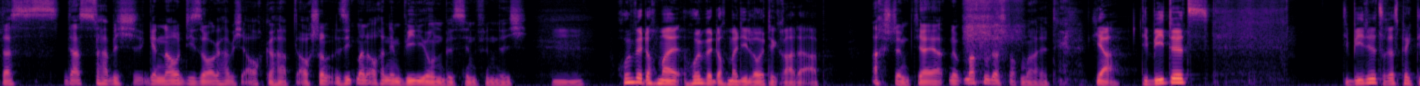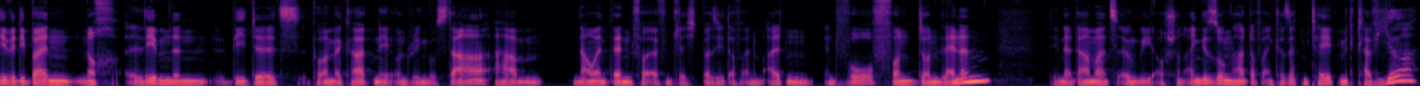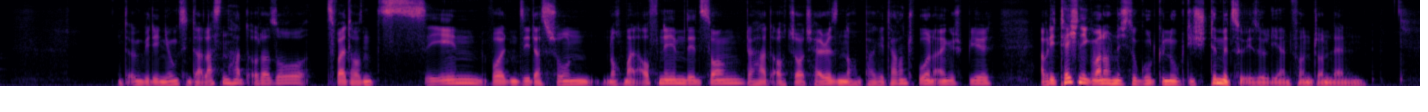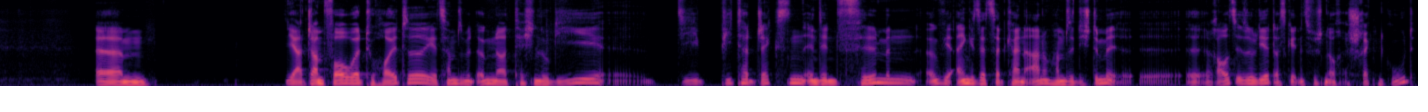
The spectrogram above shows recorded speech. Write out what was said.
das, das habe ich, genau die Sorge habe ich auch gehabt. Auch schon, sieht man auch in dem Video ein bisschen, finde ich. Mhm. Holen wir doch mal, holen wir doch mal die Leute gerade ab. Ach stimmt, ja, ja, mach du das doch mal. Ja, die Beatles die Beatles, respektive die beiden noch lebenden Beatles, Paul McCartney und Ringo Starr, haben Now and Then veröffentlicht, basiert auf einem alten Entwurf von John Lennon, den er damals irgendwie auch schon eingesungen hat auf ein Kassettentape mit Klavier und irgendwie den Jungs hinterlassen hat oder so. 2010 wollten sie das schon nochmal aufnehmen, den Song. Da hat auch George Harrison noch ein paar Gitarrenspuren eingespielt. Aber die Technik war noch nicht so gut genug, die Stimme zu isolieren von John Lennon. Ähm, ja, Jump Forward to heute. Jetzt haben sie mit irgendeiner Technologie, äh, die Peter Jackson in den Filmen irgendwie eingesetzt hat, keine Ahnung, haben sie die Stimme äh, äh rausisoliert. Das geht inzwischen auch erschreckend gut.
